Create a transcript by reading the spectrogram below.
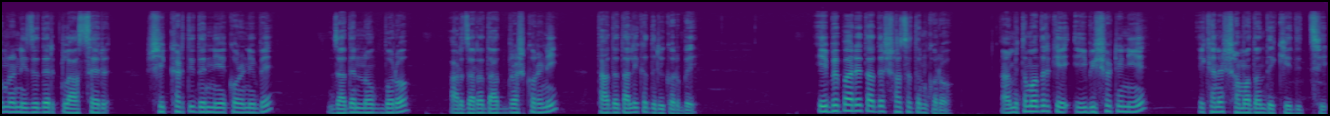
তোমরা নিজেদের ক্লাসের শিক্ষার্থীদের নিয়ে করে নিবে। যাদের নখ বড় আর যারা দাঁত ব্রাশ করেনি, তাদের তালিকা তৈরি করবে। এই ব্যাপারে তাদের সচেতন করো। আমি তোমাদেরকে এই বিষয়টি নিয়ে এখানে সমাধান দেখিয়ে দিচ্ছি।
